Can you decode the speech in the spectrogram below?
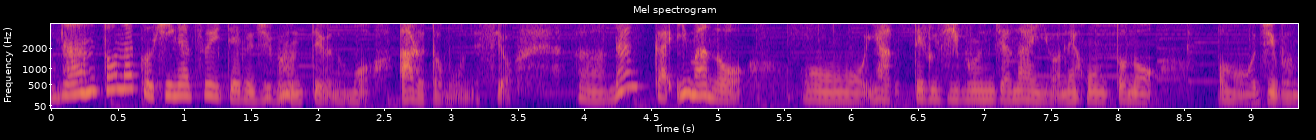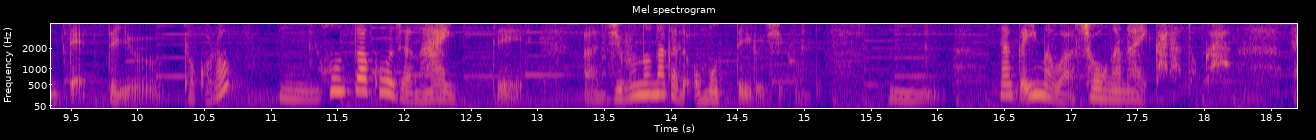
なんとなく火がついてる自分っていうのもあると思うんですよ。うん、なんか今のやってる自分じゃないよね本当の自分ってっていうところ、うん、本当はこうじゃないって自分の中で思っている自分、うん、なんか今はしょうがないからとか、え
